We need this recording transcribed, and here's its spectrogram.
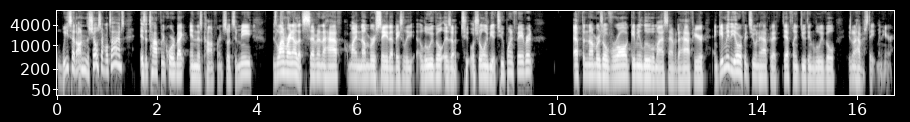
we said on the show several times is a top three quarterback in this conference. So to me, his line right now is at seven and a half. My numbers say that basically Louisville is a two, should only be a two point favorite. F the numbers overall. Give me Louisville minus seven and a half here, and give me the over for two and a half because I definitely do think Louisville is going to have a statement here.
